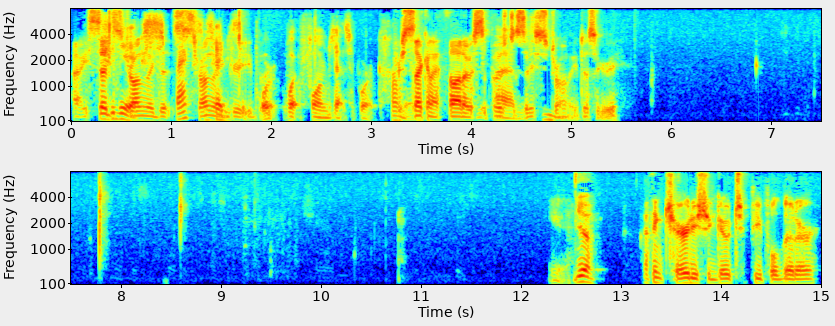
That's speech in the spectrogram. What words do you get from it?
I said strongly, di- strongly agree, support? What forms that support for a second I thought I was supposed to Um, say strongly disagree. Yeah. I think charity should go to people that are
